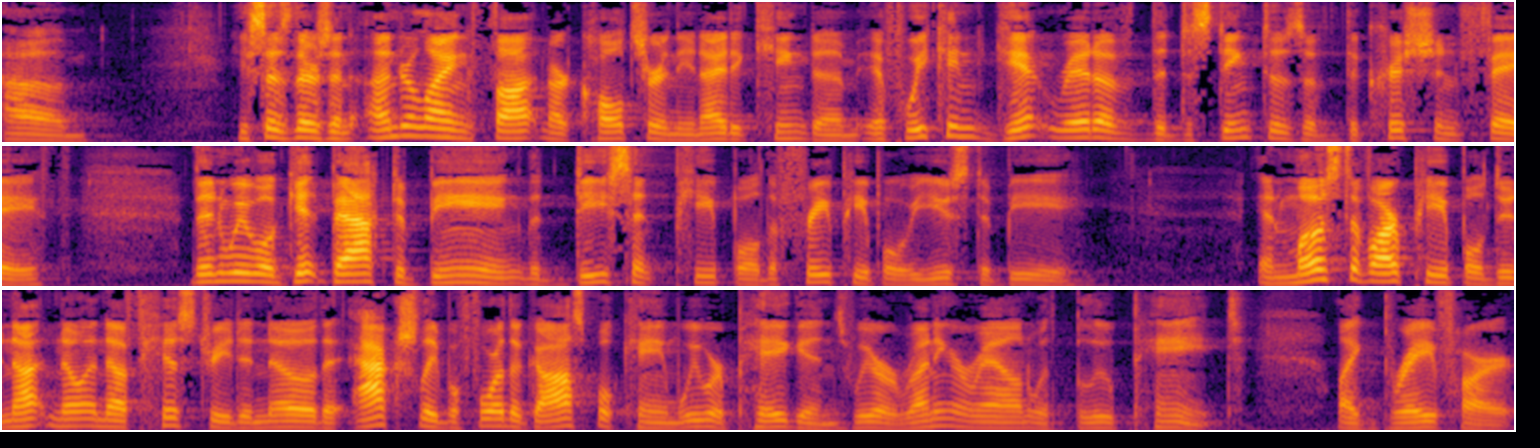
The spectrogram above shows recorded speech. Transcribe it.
Um, he says there's an underlying thought in our culture in the United Kingdom. If we can get rid of the distinctives of the Christian faith, then we will get back to being the decent people, the free people we used to be. And most of our people do not know enough history to know that actually, before the gospel came, we were pagans. We were running around with blue paint, like Braveheart.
